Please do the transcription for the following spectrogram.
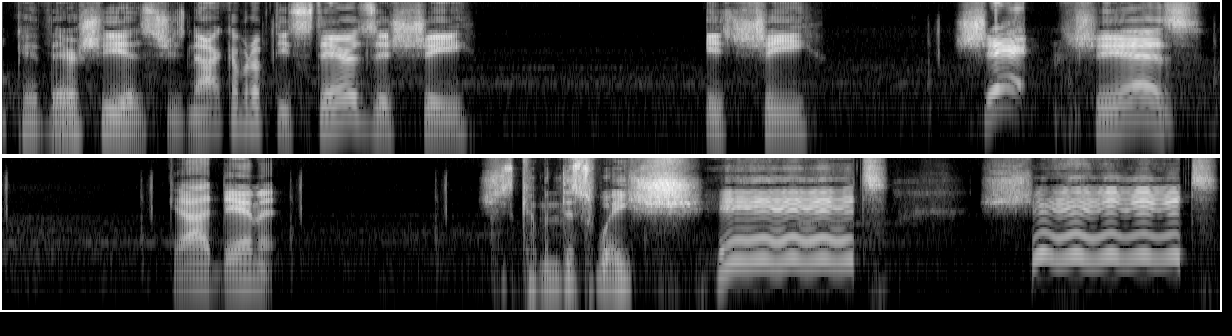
Okay, there she is. She's not coming up these stairs, is she? Is she? Shit! She is. God damn it. She's coming this way. Shit! Shit!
